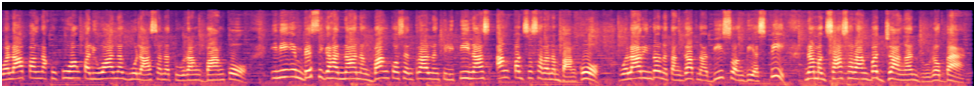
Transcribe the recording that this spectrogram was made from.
wala pang nakukuhang paliwanag mula sa naturang bangko. Iniimbestigahan na ng Bangko Sentral ng Pilipinas ang pagsasara ng bangko. Wala rin daw natanggap na abiso ang BSP na magsasara ang Badyangan Rural Bank.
